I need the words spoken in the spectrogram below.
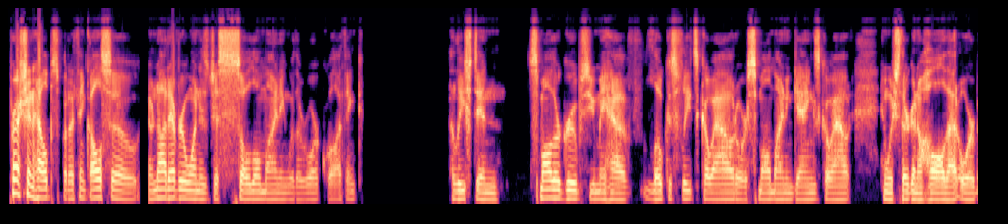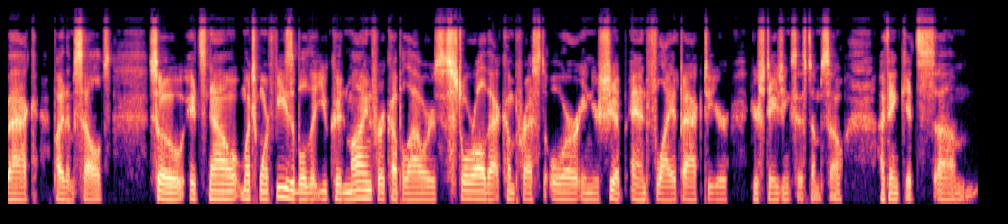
Compression helps, but I think also you know, not everyone is just solo mining with a Rorqual. I think at least in smaller groups, you may have locust fleets go out or small mining gangs go out in which they're going to haul that ore back by themselves. So it's now much more feasible that you could mine for a couple hours, store all that compressed ore in your ship, and fly it back to your your staging system. So I think it's um,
